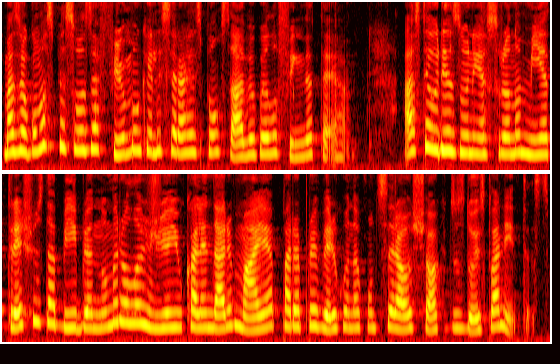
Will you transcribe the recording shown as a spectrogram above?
mas algumas pessoas afirmam que ele será responsável pelo fim da Terra. As teorias unem astronomia, trechos da Bíblia, numerologia e o calendário maia para prever quando acontecerá o choque dos dois planetas.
